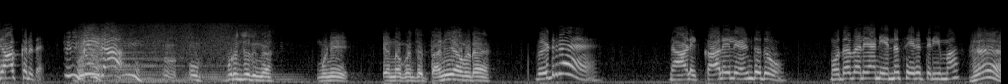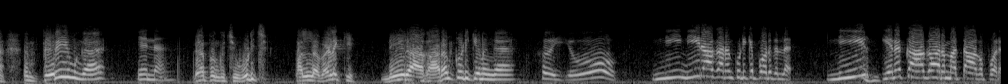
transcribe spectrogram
ஜாக்கிரதை. புரியுதா புரிஞ்சுதுங்க. முனி என்ன கொஞ்சம் தனியா விட. விடுறேன். நாளை காலையில எழுந்ததும் முத வேலையா நீ என்ன செய்யற தெரியுமா? தெரியுமுங்க. என்ன? வேப்பங்குச்சி உடிச்சு பல்ல விளக்கி நீராகாரம் குடிக்கணுங்க. ஐயோ நீ நீர் ஆகாரம் குடிக்க போறதில்ல. நீர் எனக்கு ஆகாரமா தான் ஆக போற.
